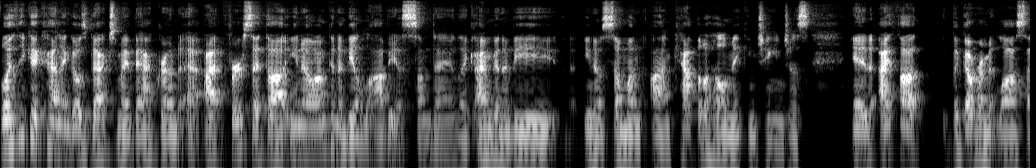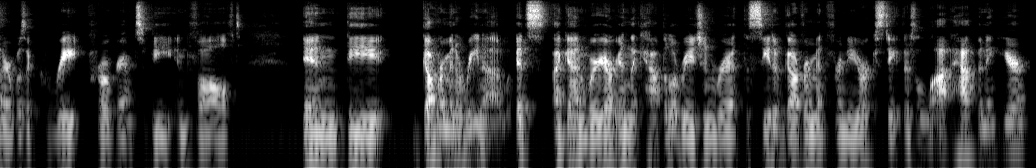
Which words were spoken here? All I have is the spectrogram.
Well, I think it kind of goes back to my background. At first, I thought, you know, I'm going to be a lobbyist someday. Like, I'm going to be, you know, someone on Capitol Hill making changes. And I thought the Government Law Center was a great program to be involved in the government arena. It's again, we are in the capital region. We're at the seat of government for New York State. There's a lot happening here,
